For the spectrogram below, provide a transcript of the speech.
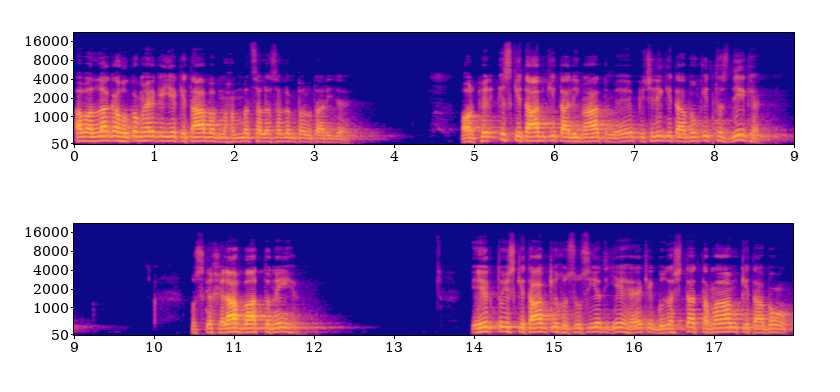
اب اللہ کا حکم ہے کہ یہ کتاب اب محمد صلی اللہ علیہ وسلم پر اتاری جائے۔ اور پھر اس کتاب کی تعلیمات میں پچھلی کتابوں کی تصدیق ہے۔ اس کے خلاف بات تو نہیں ہے۔ ایک تو اس کتاب کی خصوصیت یہ ہے کہ گزشتہ تمام کتابوں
